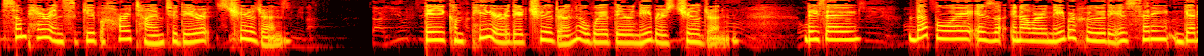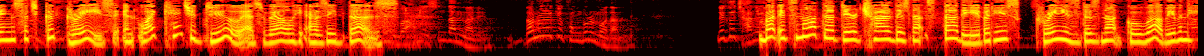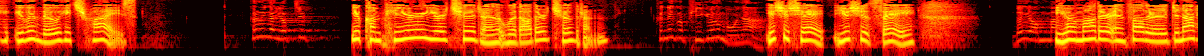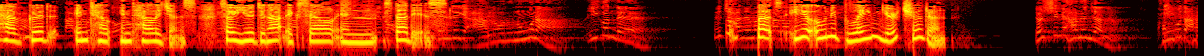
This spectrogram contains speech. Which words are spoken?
some parents give hard time to their children. They compare their children with their neighbor's children. They say, that boy is in our neighborhood is setting, getting such good grades, and why can't you do as well as he does? But it's not that their child does not study, but his grades does not go up even he, even though he tries. You compare your children with other children. You should say, you should say, your mother and father do not have good intel- intelligence, so you do not excel in studies. But you only blame your children.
